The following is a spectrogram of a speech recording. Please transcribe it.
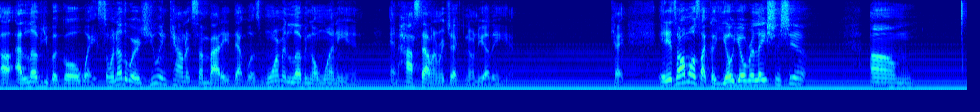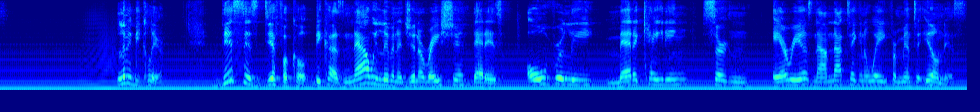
uh, "I love you, but go away." So, in other words, you encountered somebody that was warm and loving on one end, and hostile and rejecting on the other end. Okay, it is almost like a yo-yo relationship. Um, let me be clear. This is difficult because now we live in a generation that is overly medicating certain areas. Now, I'm not taking away from mental illness,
